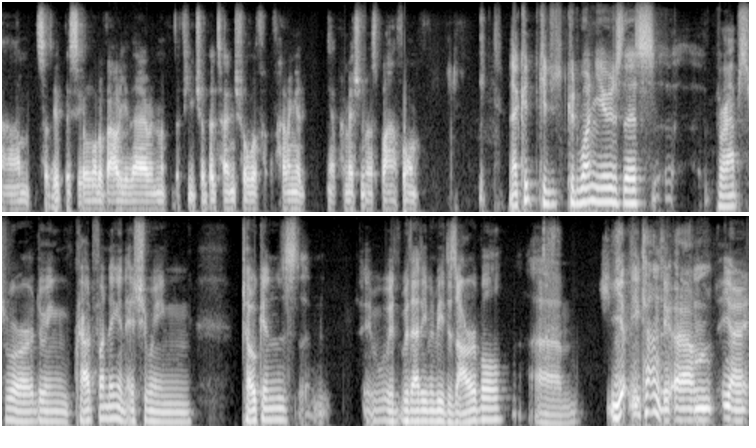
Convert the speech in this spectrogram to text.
Um, so they, they, see a lot of value there in the, the future potential of, of having a you know, permissionless platform. Now, could, could could one use this perhaps for doing crowdfunding and issuing tokens? Would, would that even be desirable? Um, yep, you can do. Um, you know,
